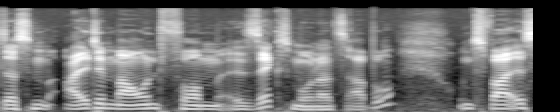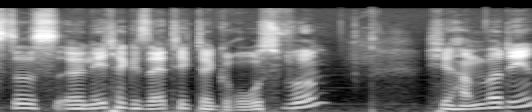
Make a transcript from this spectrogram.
das alte Mount vom 6-Monats-Abo. Und zwar ist das äh, Nether-gesättigter Großwurm. Hier haben wir den.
